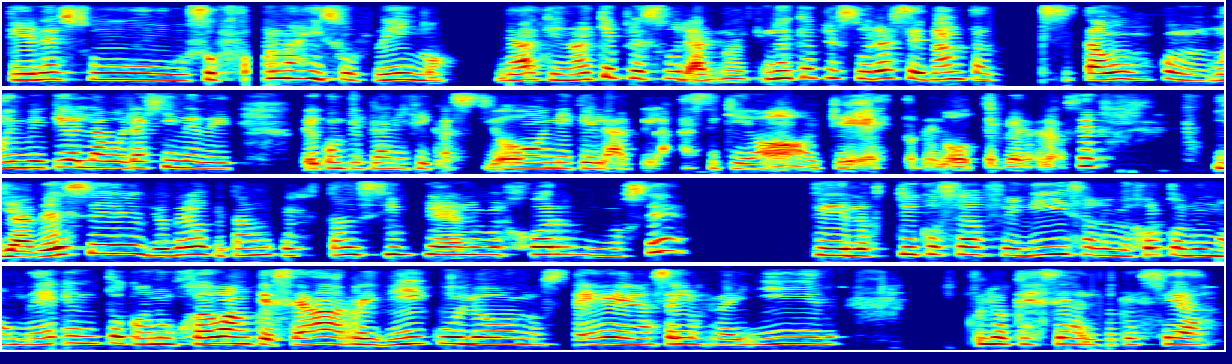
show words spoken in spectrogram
tiene su- sus formas y sus ritmos. Que no hay que apresurar, no hay, que apresurarse tanto, estamos como muy metidos en la vorágine de, de cumplir planificación y que la clase, que, oh, que esto, que lo otro, que lo otro. Y a veces yo creo que tan, es tan simple, a lo mejor, no sé, que los chicos sean felices, a lo mejor con un momento, con un juego, aunque sea ridículo, no sé, hacerlos reír, lo que sea, lo que sea.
